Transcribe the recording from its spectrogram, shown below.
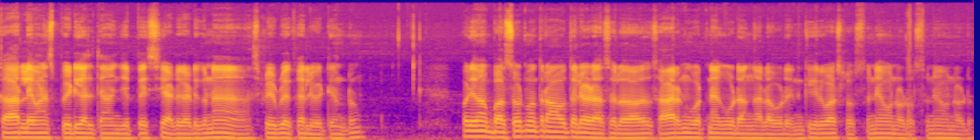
కార్లు ఏమైనా స్పీడ్గా వెళ్తామని చెప్పేసి అడుగడుగున స్పీడ్ బ్రేకర్లు పెట్టిండ్రు. వాడు ఏమో బస్ ఒకటి మాత్రం అవుతలేడు అసలు. సారని కొట్టినా కూడా అంగాల వాడు వెనక్కి రివర్స్లో వస్తూనే ఉన్నాడు వస్తూనే ఉన్నాడు.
